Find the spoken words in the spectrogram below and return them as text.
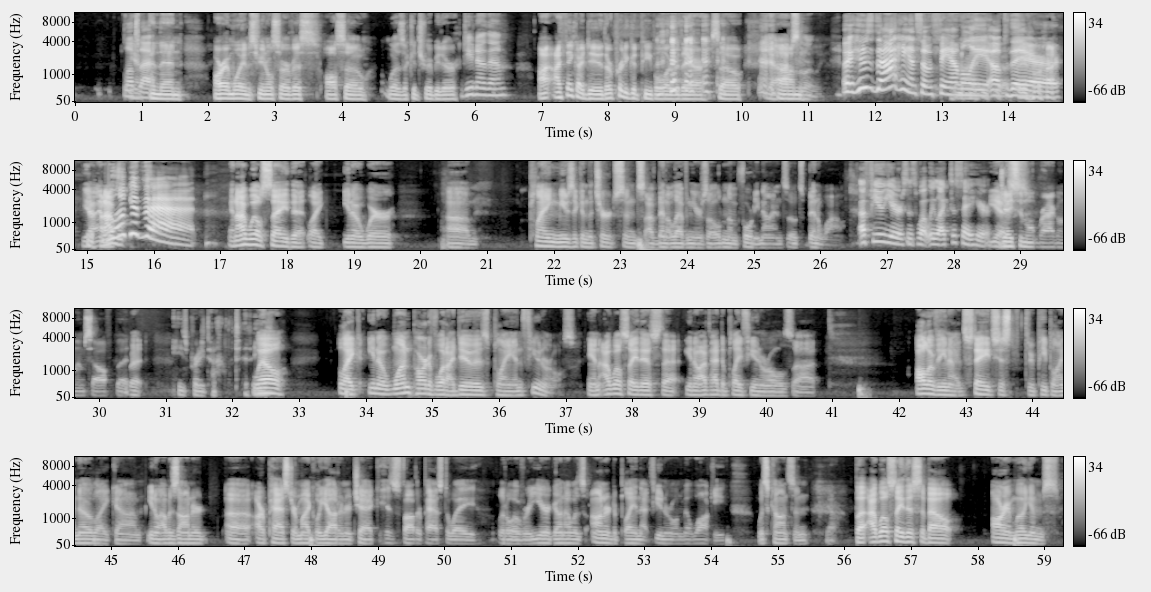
Love Yeah. that. and then R.M. Williams Funeral Service also was a contributor. Do you know them? I, I think I do. They're pretty good people over there. So yeah, Um, absolutely. Hey, who's that handsome family Right, up right, there? right. Yeah, and I Look at that. And I will say that, like, you know, we're um, playing music in the church since I've been 11 years old and I'm 49, so it's been a while. A few years is what we like to say here. Yes. Jason won't brag on himself, but, But, he's pretty talented. Well, like, you know, one part of what I do is playing funerals. And I will say this that, you know, I've had to play funerals uh, all over the United States just through people I know. Like, um, you know, I was honored. Uh, our pastor, Michael Yadnerchek, his father passed away a little over a year ago, and I was honored to play in that funeral in Milwaukee, Wisconsin. Yeah. But I will say this about R.M. Williams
